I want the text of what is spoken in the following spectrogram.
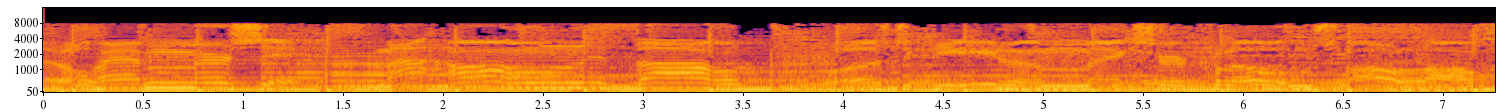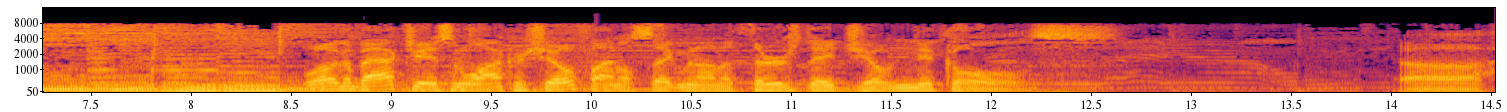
Oh, have mercy. My only thought was tequila makes her clothes fall off. Welcome back, Jason Walker Show. Final segment on a Thursday. Joe Nichols. Uh,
